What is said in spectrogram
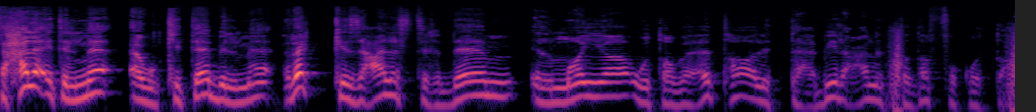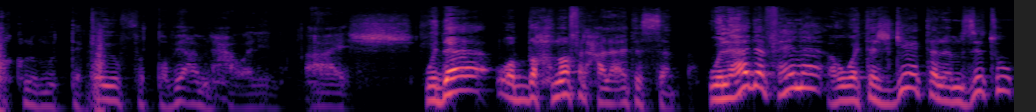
في حلقة الماء أو كتاب الماء ركز على استخدام المية وطبيعتها للتعبير عن التدفق والتأقلم والتكيف في الطبيعة من حوالينا. عايش. وده وضحناه في الحلقات السابقة. والهدف هنا هو تشجيع تلامذته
